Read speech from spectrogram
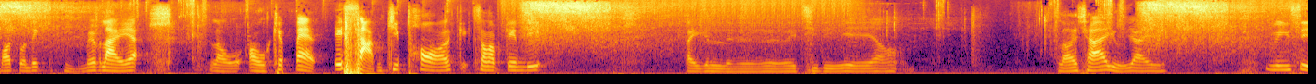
บอสตัวเล็กหืมไม่เป็นไรอะเราเอาแค่แปดเอ้สามคลิปพอสำหรับเกมนี้ ไปกันเลยทีเดียวรอช้าอยู่ใหญ่ วิ่งสิ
